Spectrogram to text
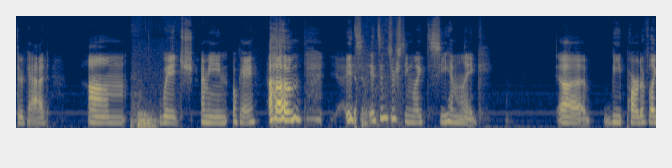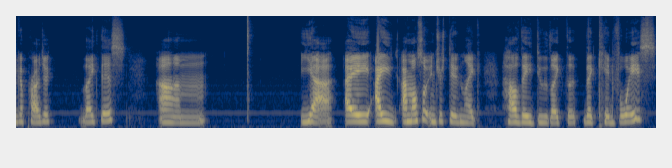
their dad um Mhm. which i mean okay um it's it's interesting like to see him like uh be part of like a project like this um yeah i i i'm also interested in like how they do like the the kid voice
